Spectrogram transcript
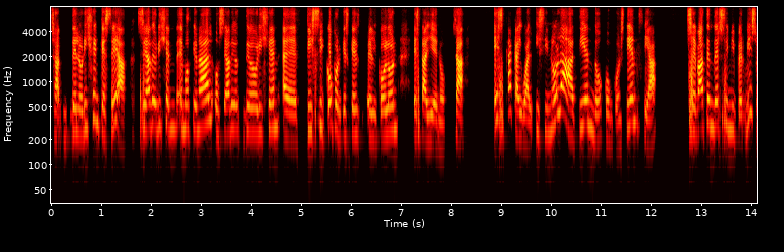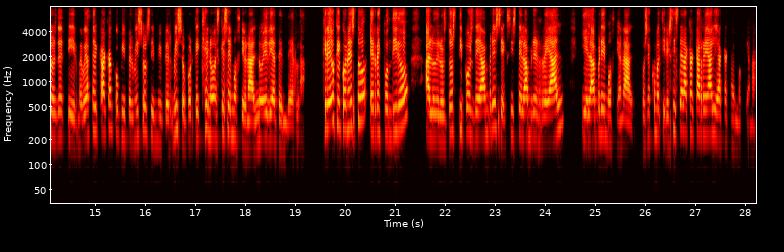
o sea, del origen que sea, sea de origen emocional o sea de, de origen eh, físico, porque es que el colon está lleno. O sea, es caca igual. Y si no la atiendo con conciencia, se va a atender sin mi permiso, es decir, me voy a hacer caca con mi permiso o sin mi permiso, porque es que no, es que es emocional, no he de atenderla. Creo que con esto he respondido a lo de los dos tipos de hambre, si existe el hambre real y el hambre emocional. Pues es como decir, existe la caca real y la caca emocional.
